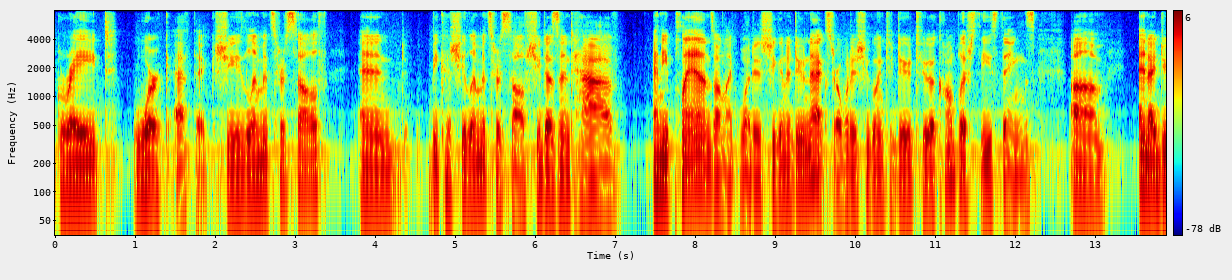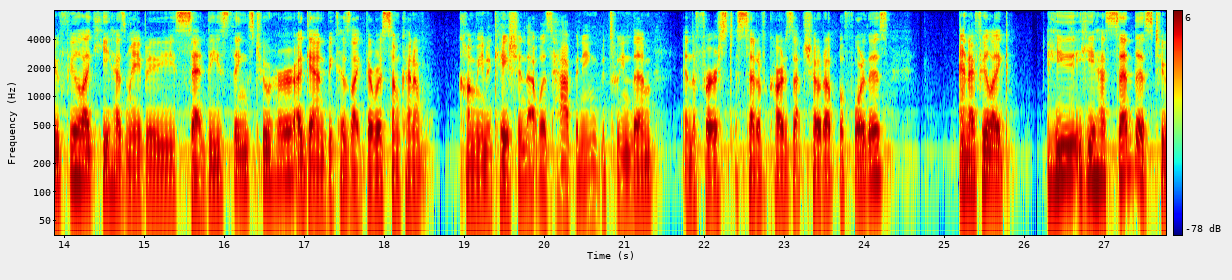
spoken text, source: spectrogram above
great work ethic. She limits herself, and because she limits herself, she doesn't have any plans on like what is she going to do next or what is she going to do to accomplish these things. Um, and I do feel like he has maybe said these things to her again because like there was some kind of communication that was happening between them in the first set of cards that showed up before this. And I feel like he he has said this to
